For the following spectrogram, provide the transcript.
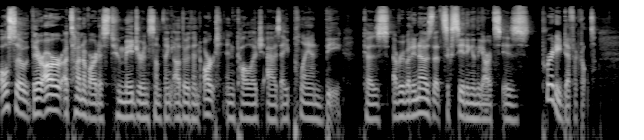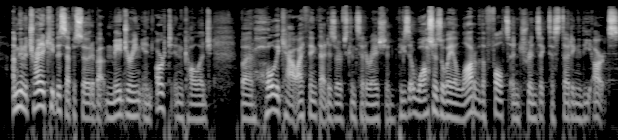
Also, there are a ton of artists who major in something other than art in college as a plan B, because everybody knows that succeeding in the arts is pretty difficult. I'm going to try to keep this episode about majoring in art in college, but holy cow, I think that deserves consideration because it washes away a lot of the faults intrinsic to studying the arts.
